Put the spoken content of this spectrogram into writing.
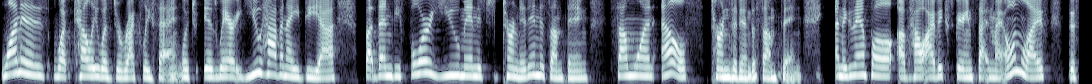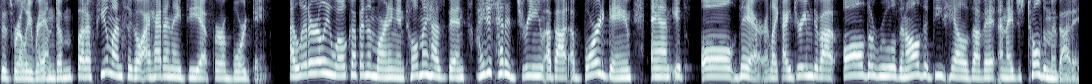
One is what Kelly was directly saying, which is where you have an idea, but then before you manage to turn it into something, someone else turns it into something. An example of how I've experienced that in my own life, this is really random, but a few months ago, I had an idea for a board game. I literally woke up in the morning and told my husband, I just had a dream about a board game and it's all there. Like I dreamed about all the rules and all the details of it, and I just told him about it.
